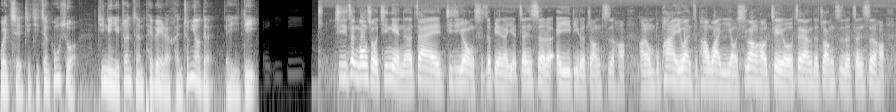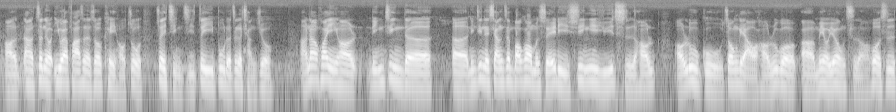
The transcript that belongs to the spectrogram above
为此，积极政工所今年也专程配备了很重要的 AED。积极政工所今年呢，在积极游泳池这边呢，也增设了 AED 的装置哈。好，我们不怕一万，只怕万一哦。希望哈，借由这样的装置的增设哈，啊，那真的有意外发生的时候，可以哈做最紧急这一步的这个抢救。啊，那欢迎哈邻近的呃邻近的乡镇，包括我们水里、信义、鱼池哈。哦，鹿谷中寮哈，如果呃没有游泳池哦，或者是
